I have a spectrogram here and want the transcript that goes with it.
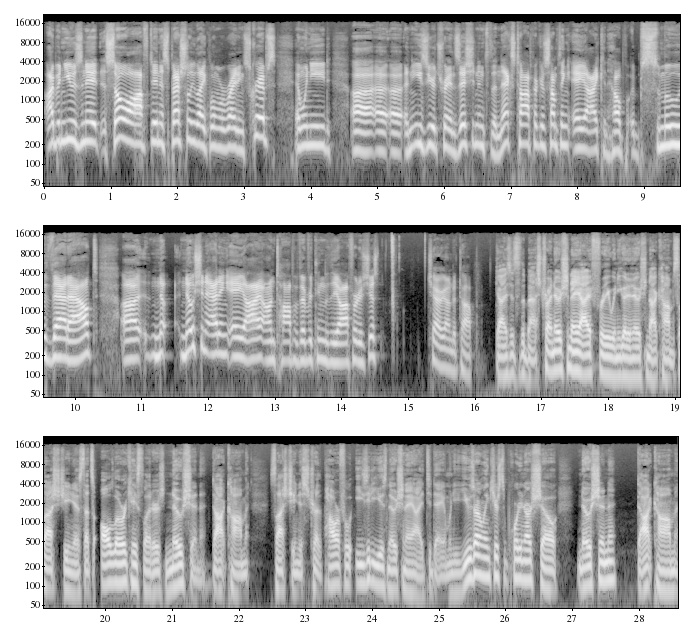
I've been using it so often, especially like when we're writing scripts and we need uh, a, a, an easier transition into the next topic or something. AI can help smooth that out. Uh, no, Notion adding AI on top of everything that they offered is just cherry on the top. Guys, it's the best. Try Notion AI free when you go to notion.com slash genius. That's all lowercase letters, notion.com slash genius. Try the powerful, easy to use Notion AI today. And when you use our link, you're supporting our show, notion.com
